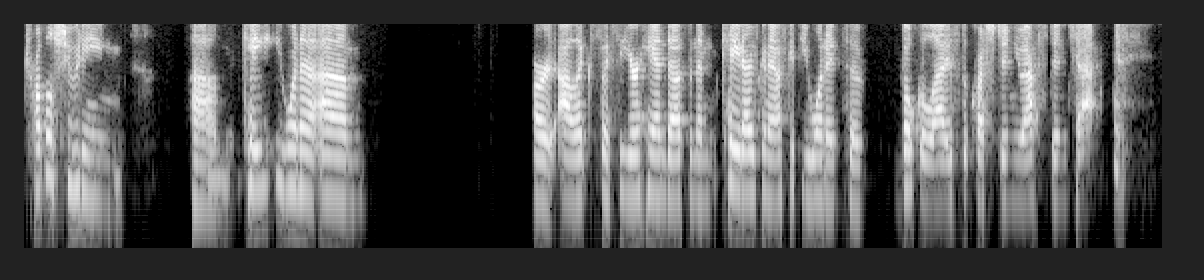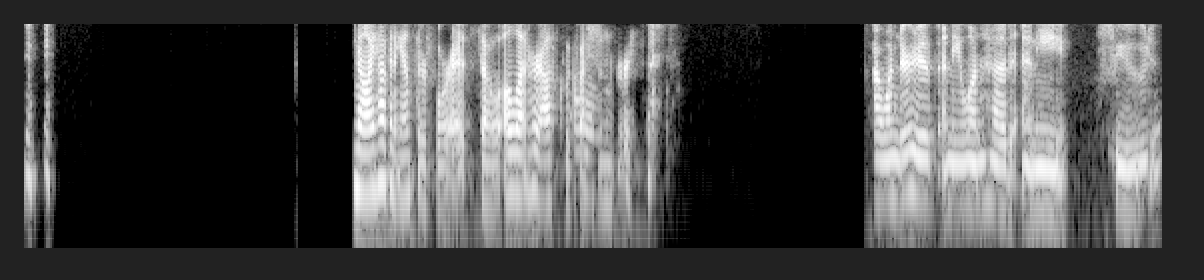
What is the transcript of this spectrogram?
troubleshooting? Um, Kate, you want to, um, or Alex, I see your hand up. And then Kate, I was going to ask if you wanted to vocalize the question you asked in chat. No, I have an answer for it, so I'll let her ask the question first. I wondered if anyone had any food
